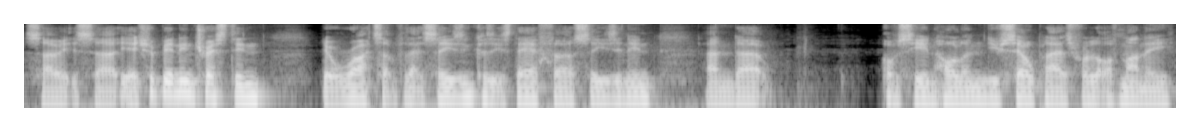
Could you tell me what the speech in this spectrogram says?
So it's uh, yeah, it should be an interesting little write up for that season because it's their first season in, and uh, obviously in Holland you sell players for a lot of money.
